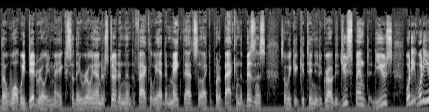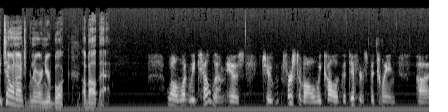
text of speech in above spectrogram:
the what we did really make, so they really understood. And then the fact that we had to make that so I could put it back in the business so we could continue to grow. Did you spend? Do you what do you, what do you tell an entrepreneur in your book about that? Well, what we tell them is to first of all we call it the difference between uh,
